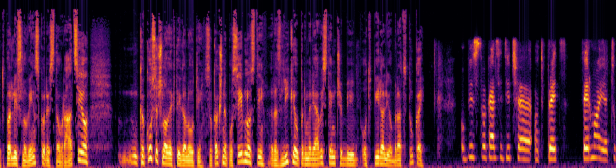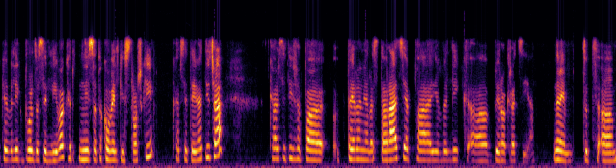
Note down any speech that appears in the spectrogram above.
odprli slovensko restauracijo. Kako se človek tega loti? So kakšne posebnosti, razlike v primerjavi s tem, če bi odpirali obrat tukaj? V bistvu, kar se tiče odpret firmo, je tukaj veliko bolj dosedljivo, ker niso tako veliki stroški, kar se tega tiče. Kar se tiče pa odpiranja restauracije, pa je veliko uh, birokracije. Ne vem, tudi uh,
